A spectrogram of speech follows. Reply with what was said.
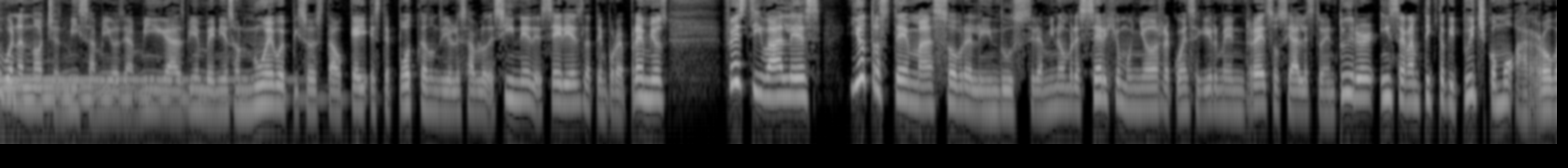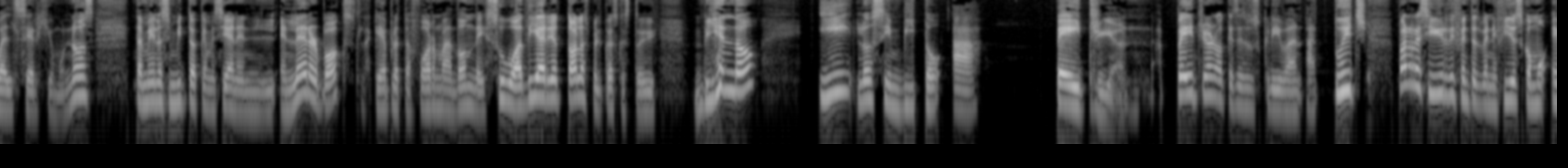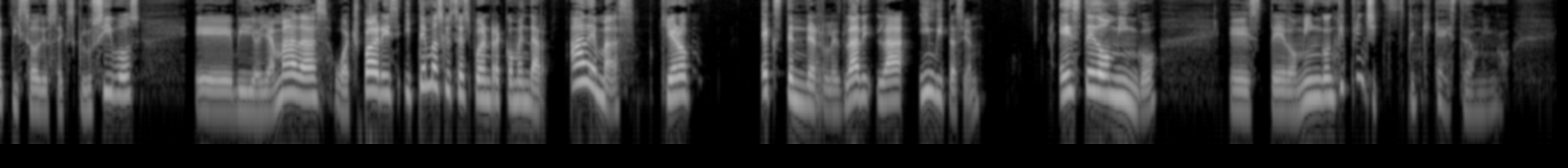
Muy buenas noches, mis amigos y amigas. Bienvenidos a un nuevo episodio de Está OK, este podcast donde yo les hablo de cine, de series, la temporada de premios, festivales y otros temas sobre la industria. Mi nombre es Sergio Muñoz. Recuerden seguirme en redes sociales. Estoy en Twitter, Instagram, TikTok y Twitch como arroba el Sergio Muñoz. También los invito a que me sigan en, en Letterboxd, aquella plataforma donde subo a diario todas las películas que estoy viendo. Y los invito a Patreon. Patreon o que se suscriban a Twitch para recibir diferentes beneficios como episodios exclusivos, eh, videollamadas, watch parties y temas que ustedes pueden recomendar. Además, quiero extenderles la, la invitación. Este domingo, este domingo, ¿en qué pinche, en qué cae este domingo?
